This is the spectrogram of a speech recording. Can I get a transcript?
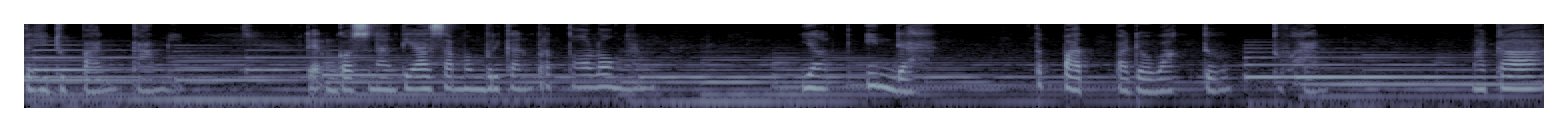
kehidupan kami, dan Engkau senantiasa memberikan pertolongan yang indah tepat pada waktu Tuhan. Maka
